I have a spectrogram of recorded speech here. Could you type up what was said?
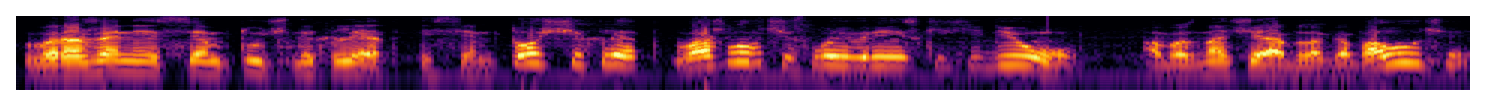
Выражение «семь тучных лет» и «семь тощих лет» вошло в число еврейских идиом, обозначая благополучие,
